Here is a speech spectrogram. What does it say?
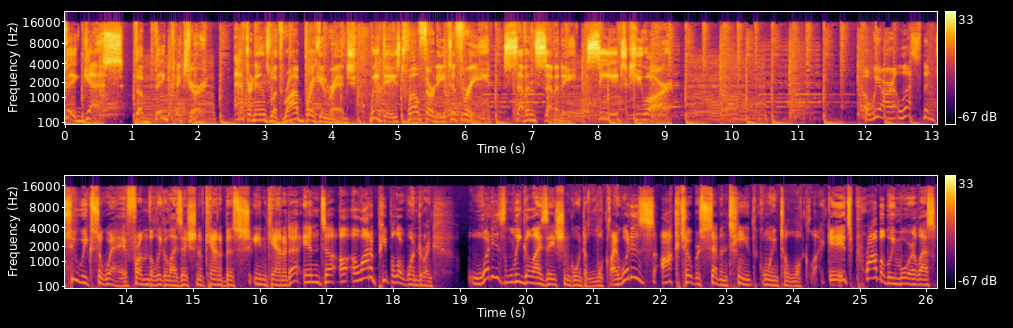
big guests, the big picture. Afternoons with Rob Breckenridge. Weekdays 1230 to 3, 770 CHQR. Uh, We are less than two weeks away from the legalization of cannabis in Canada, and uh, a, lot of people are wondering what is legalization going to look like? What is October 17th going to look like? It's probably more or less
